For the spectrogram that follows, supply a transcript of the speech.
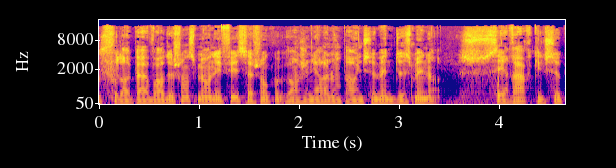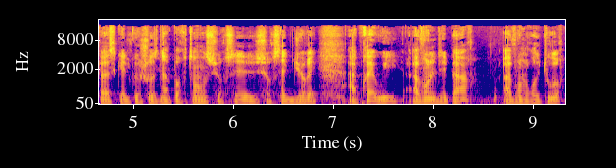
faudrait pas avoir de chance, mais en effet, sachant qu'en général, on part une semaine, deux semaines, c'est rare qu'il se passe quelque chose d'important sur, sur cette durée. Après, oui, avant le départ, avant le retour,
